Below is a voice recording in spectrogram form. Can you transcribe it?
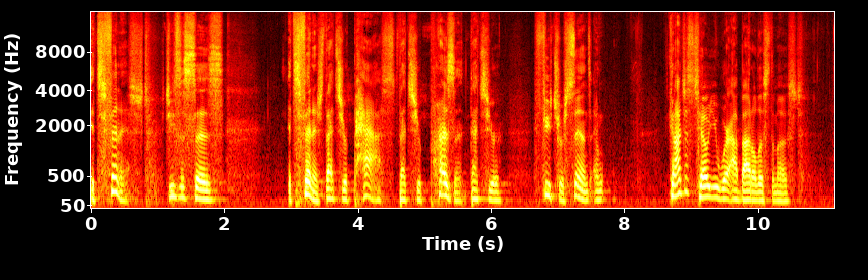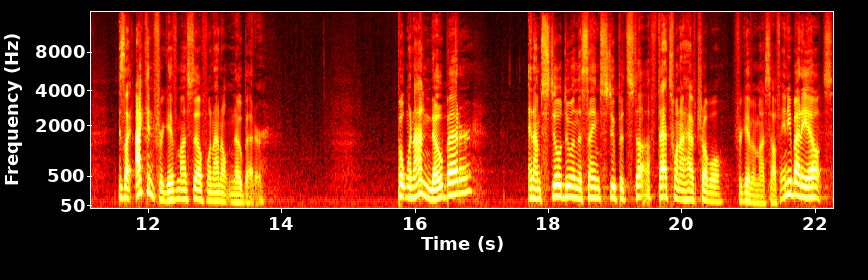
It's finished. Jesus says, It's finished. That's your past. That's your present. That's your future sins. And can I just tell you where I battle this the most? It's like I can forgive myself when I don't know better. But when I know better and I'm still doing the same stupid stuff, that's when I have trouble forgiving myself. Anybody else?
